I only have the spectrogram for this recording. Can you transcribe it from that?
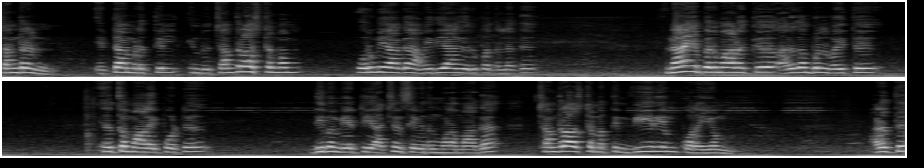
சந்திரன் எட்டாம் இடத்தில் இன்று சந்திராஷ்டமம் பொறுமையாக அமைதியாக இருப்பது நல்லது. விநாயகப் பெருமானுக்கு அருகம்புல் வைத்து இறுக்க மாலை போட்டு தீபம் ஏற்றி அர்ச்சனை செய்வதன் மூலமாக சந்திராஷ்டமத்தின் வீரியம் குறையும். அடுத்து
